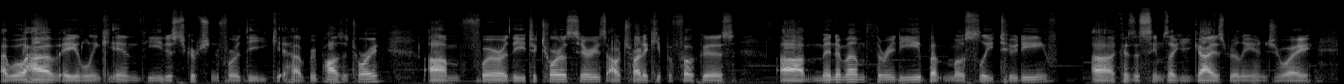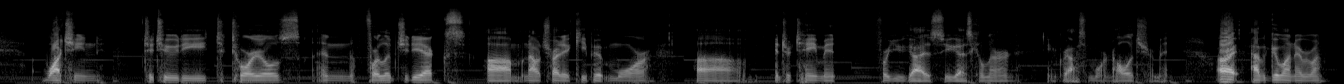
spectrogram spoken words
I will have a link in the description for the GitHub repository. Um, for the tutorial series, I'll try to keep a focus uh, minimum 3D, but mostly 2D, because uh, it seems like you guys really enjoy watching to 2D tutorials and for libgdx. Um, and I'll try to keep it more uh, entertainment for you guys, so you guys can learn can grasp more knowledge from it. Alright, have a good one everyone.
